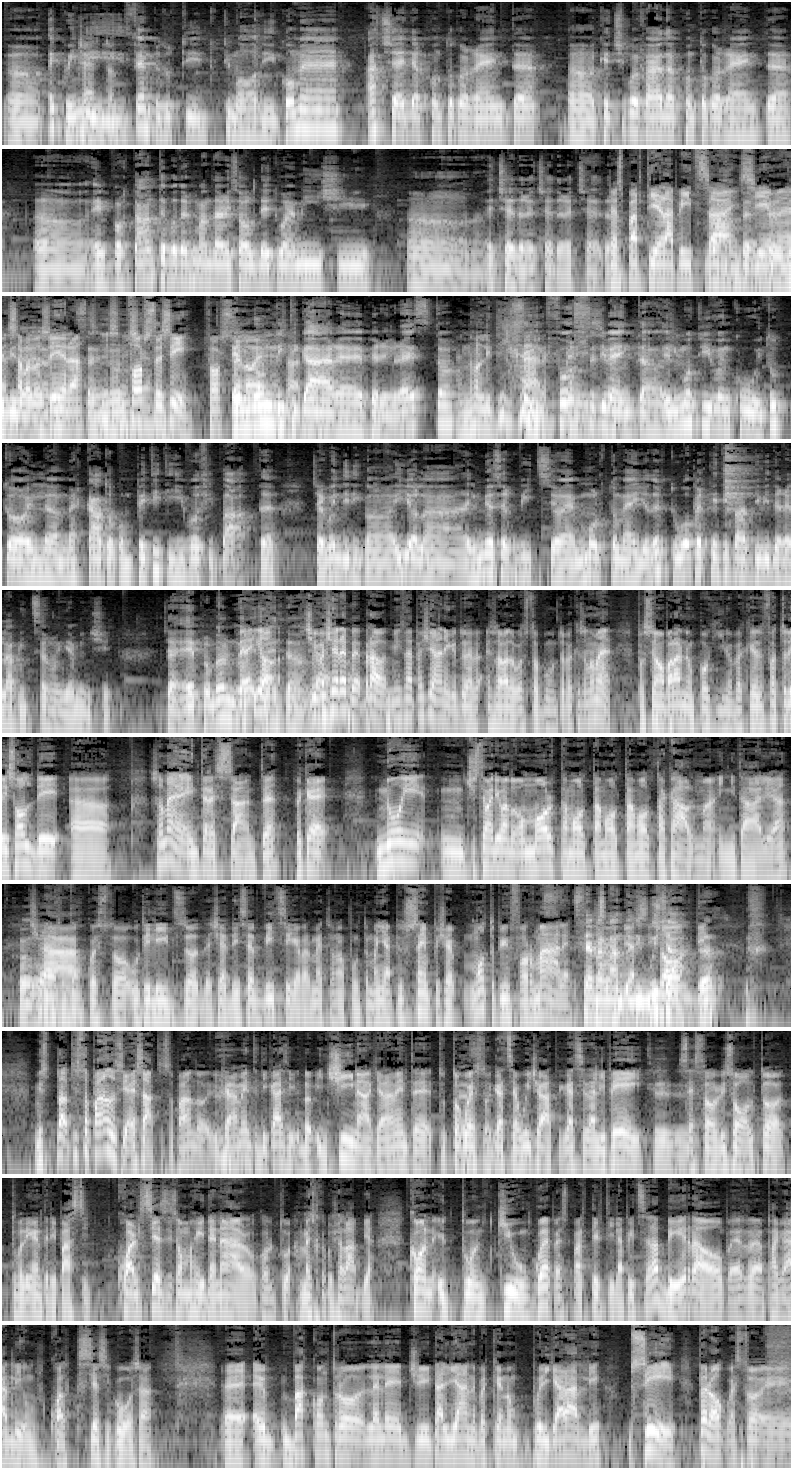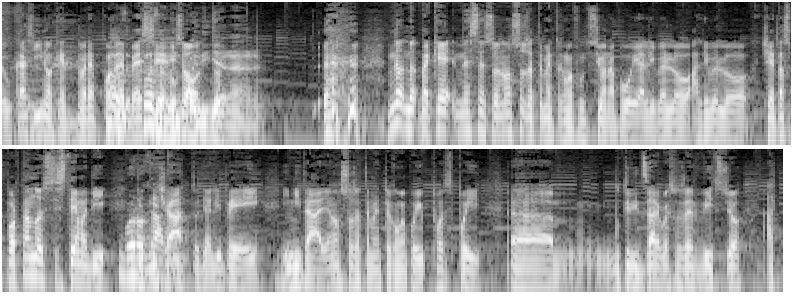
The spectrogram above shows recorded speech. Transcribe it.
Eh, e quindi Certo. sempre tutti, tutti i modi, come accedi al conto corrente, eh, che ci puoi fare dal conto corrente, eh, è importante poter mandare i soldi ai tuoi amici, eh, eccetera, eccetera, eccetera. Per spartire la pizza per- insieme per dividere sabato sera? Sì, non- sì, forse sì, forse e non è, esatto. litigare per il resto. E non litigare. Sì, forse benissimo. diventa il motivo in cui tutto il mercato competitivo si batte. Cioè, quindi dicono: Io la- il mio servizio è molto meglio del tuo perché ti fa dividere la pizza con gli amici. Cioè, è probabilmente Beh, io diventa. ci piacerebbe, bravo, mi fa piacere anche che tu hai sollevato questo punto, perché secondo me possiamo parlarne un pochino, perché il fatto dei soldi, eh, secondo me è interessante, perché noi mh, ci stiamo arrivando con molta, molta, molta, molta calma in Italia Cosa? a Certo. questo utilizzo de- cioè, dei servizi che permettono appunto in maniera più semplice, molto più informale, Stai parlando di WeChat? soldi. Mi sto- no, ti sto parlando, sì, esatto, ti sto parlando chiaramente di casi in Cina, chiaramente tutto Eh, questo sì. grazie a WeChat, grazie ad Alipay, Sì, sì. se è stato risolto, tu praticamente ripassi qualsiasi somma di denaro, col tuo, ammesso che tu ce l'abbia, con il tuo chiunque per spartirti la pizza e la birra o per pagargli un qualsiasi cosa. Eh, va contro le leggi italiane perché non puoi dichiararli? Sì, però questo è un casino che dovrebbe, Cosa- potrebbe cosa essere non puoi risolto. no, no, perché nel senso non so esattamente come funziona poi a livello, a livello cioè trasportando il sistema di, di WeChat, di Alipay in Italia, non so esattamente come puoi, puoi uh, utilizzare questo servizio a,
